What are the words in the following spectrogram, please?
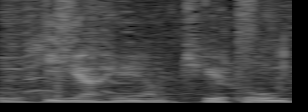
सो ही आहे आमची रूम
